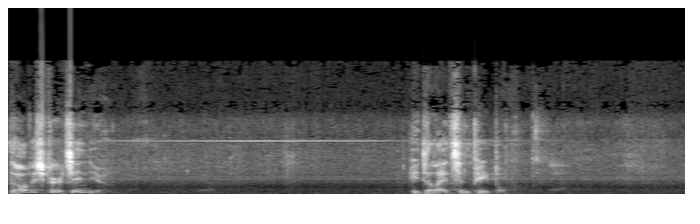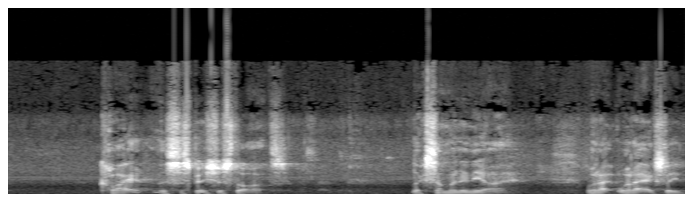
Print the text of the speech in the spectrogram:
The Holy Spirit's in you. He delights in people. Quiet the suspicious thoughts. Look someone in the eye. What I, what I actually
